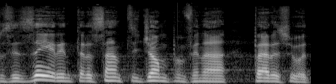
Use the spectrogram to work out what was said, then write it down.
Das ist sehr interessant zu jumpen von einem Parachute.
